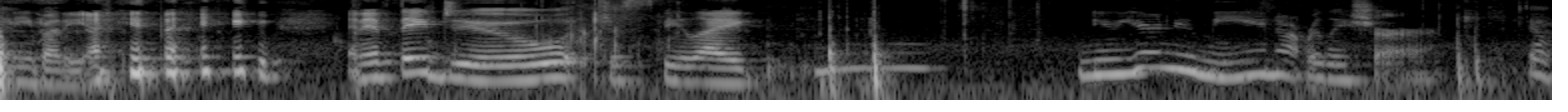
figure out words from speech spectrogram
anybody anything. and if they do, just be like, "Mm, New year, new me, not really sure. Yeah.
